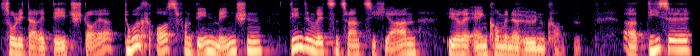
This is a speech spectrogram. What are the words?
Solidaritätssteuer durchaus von den Menschen, die in den letzten 20 Jahren ihre Einkommen erhöhen konnten. Äh, diese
